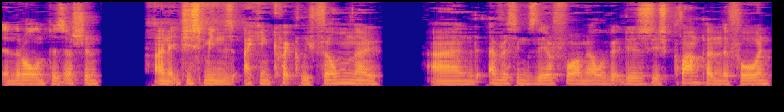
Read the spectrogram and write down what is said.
and they're all in position. And it just means I can quickly film now, and everything's there for me. All I've got to do is just clamp in the phone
